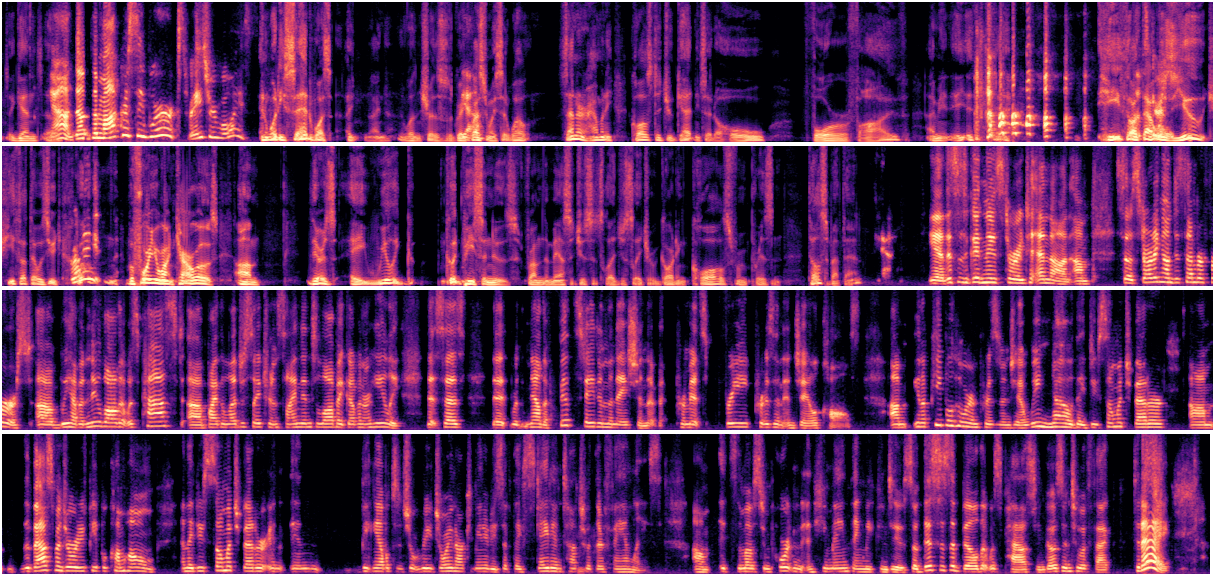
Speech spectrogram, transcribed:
again. Uh, yeah, no, democracy works. Raise your voice. And what he said was, I, I wasn't sure this was a great yeah. question. I said, well, Senator, how many calls did you get? And he said, oh, four or five. I mean, it, he thought that was huge. He thought that was huge. Right. Well, before you were on Carol Rose, um, there's a really g- good piece of news from the Massachusetts legislature regarding calls from prison. Tell us about that. Yeah. Yeah, this is a good news story to end on. Um, so, starting on December 1st, uh, we have a new law that was passed uh, by the legislature and signed into law by Governor Healey that says that we're now the fifth state in the nation that permits free prison and jail calls. Um, you know, people who are in prison and jail, we know they do so much better. Um, the vast majority of people come home and they do so much better in in being able to jo- rejoin our communities if they stayed in touch mm. with their families. Um, it's the most important and humane thing we can do. So this is a bill that was passed and goes into effect today.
